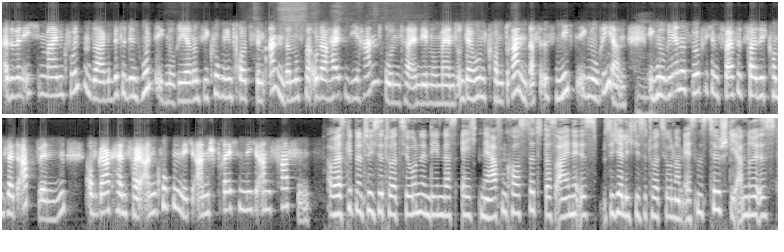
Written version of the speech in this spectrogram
Also wenn ich meinen Kunden sage, bitte den Hund ignorieren und sie gucken ihn trotzdem an, dann muss man oder halten die Hand runter in dem Moment und der Hund kommt dran. Das ist nicht ignorieren. Mhm. Ignorieren ist wirklich im Zweifelsfall sich komplett abwenden, auf gar keinen Fall angucken, nicht ansprechen, nicht anfassen. Aber es gibt natürlich Situationen, in denen das echt Nerven kostet. Das eine ist sicherlich die Situation am Essenstisch. Die andere ist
